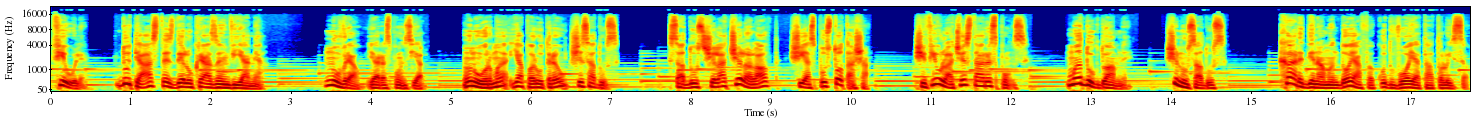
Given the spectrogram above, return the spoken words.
Fiule, du-te astăzi de lucrează în via mea. Nu vreau, i-a răspuns el. În urmă, i-a părut rău și s-a dus. S-a dus și la celălalt și i-a spus tot așa. Și fiul acesta a răspuns, Mă duc, Doamne, și nu s-a dus. Care din amândoi a făcut voia tatălui său?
